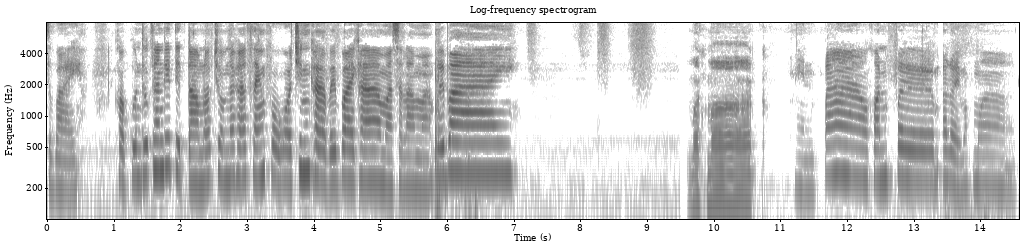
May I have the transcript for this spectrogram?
สบายๆ ขอบคุณทุกท่านที่ติดตามรับชมนะคะ Thanks for watching ค่ะ บ๊ายบายค่ะ มาสลามาบ๊ายบาย Mak mak. เห็นเป้าคอนเฟิร์ม อร่อยมาก ๆ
